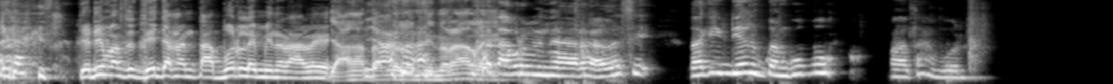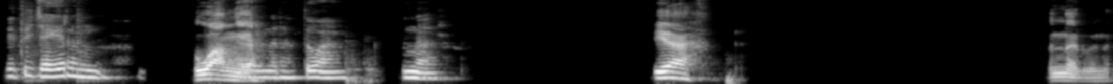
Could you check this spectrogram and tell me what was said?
Jadi maksud dia jangan tabur le minerale. Jangan Ya. tabur mineral kok ya. tabur mineral sih? Lagi dia bukan bubuk, malah tabur. Itu cairan Uang ya. mineral tuang. Benar. Iya. Bener, bener.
